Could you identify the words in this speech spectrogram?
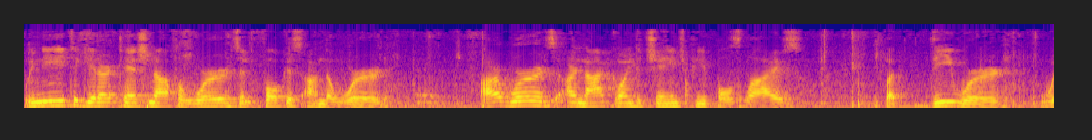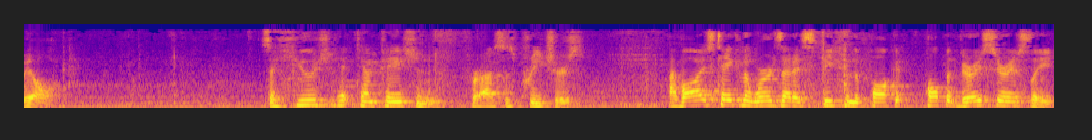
We need to get our attention off of words and focus on the Word. Our words are not going to change people's lives, but the Word will. It's a huge temptation for us as preachers. I've always taken the words that I speak from the pulpit very seriously,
